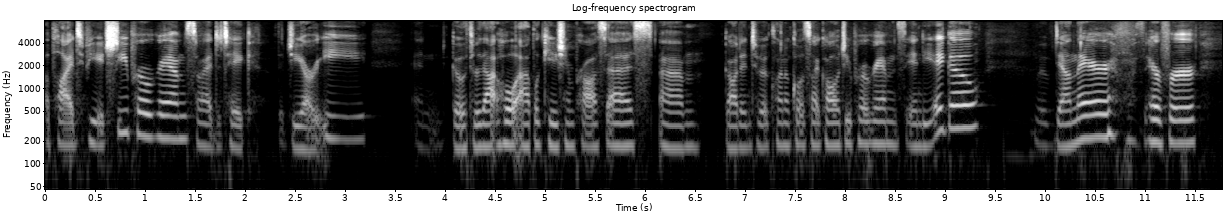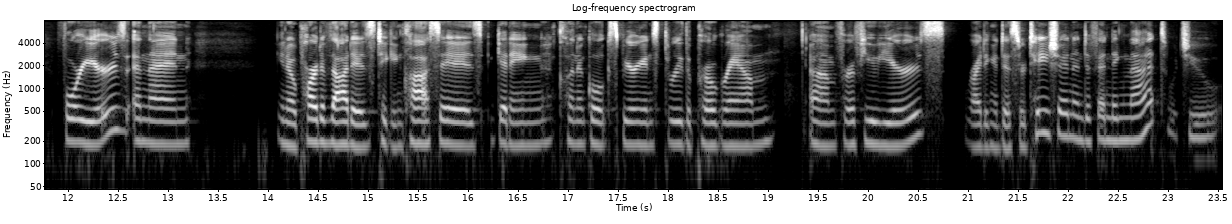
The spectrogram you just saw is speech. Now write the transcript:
applied to PhD programs. So I had to take the GRE and go through that whole application process. Um, got into a clinical psychology program in San Diego, moved down there, was there for four years. And then, you know, part of that is taking classes, getting clinical experience through the program um, for a few years, writing a dissertation and defending that, which you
